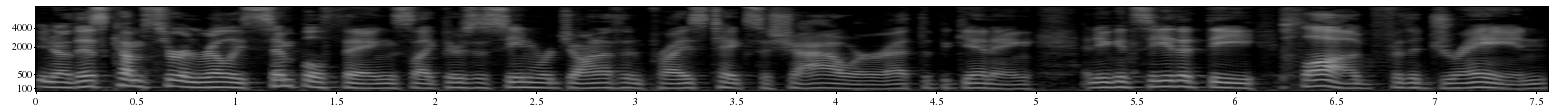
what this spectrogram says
You know, this comes through in really simple things. Like there's a scene where Jonathan Pryce takes a shower at the beginning, and you can see that the plug for the drain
